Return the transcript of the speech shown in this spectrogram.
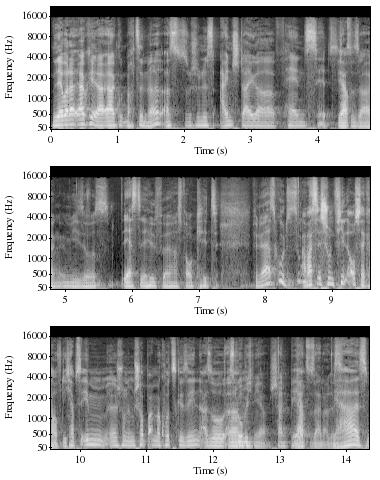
Nee, aber da, okay, ja, ja, gut, macht Sinn, ne? Hast so ein schönes Einsteiger-Fan-Set Ja. sozusagen, irgendwie so das erste Hilfe, HSV-Kit. Ja, ist gut, ist gut. Aber es ist schon viel ausverkauft. Ich habe es eben äh, schon im Shop einmal kurz gesehen. Also, das ähm, lobe ich mir. Scheint begehrt zu sein alles. Ja, es,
